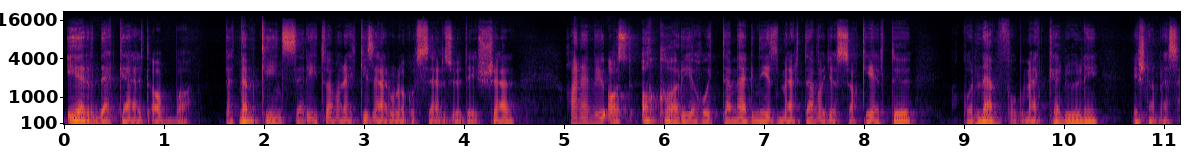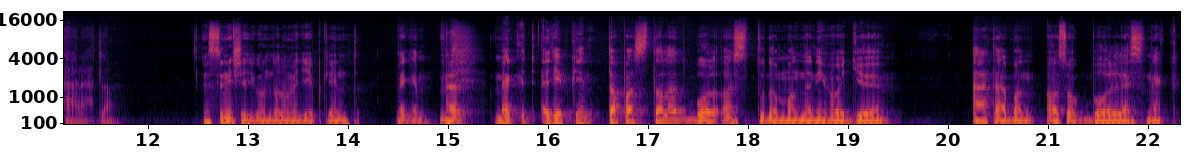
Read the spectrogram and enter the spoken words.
érdekelt abba, tehát nem kényszerítve van egy kizárólagos szerződéssel, hanem ő azt akarja, hogy te megnézd, mert te vagy a szakértő, akkor nem fog megkerülni, és nem lesz hálátlan. Ezt én is így gondolom egyébként. Igen. Mert Meg egy- egyébként tapasztalatból azt tudom mondani, hogy általában azokból lesznek,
